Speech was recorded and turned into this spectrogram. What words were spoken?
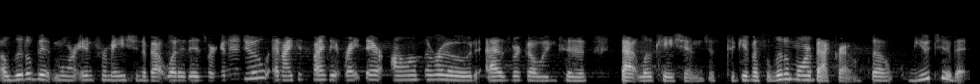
a little bit more information about what it is we're going to do. And I can find it right there on the road as we're going to that location, just to give us a little more background. So YouTube it.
